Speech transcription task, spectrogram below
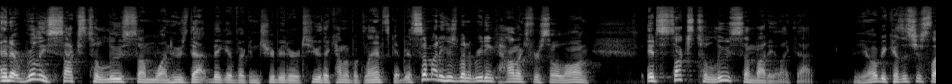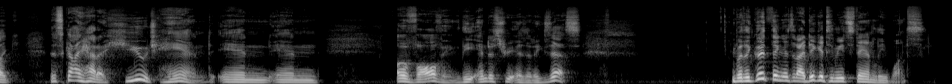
And it really sucks to lose someone who's that big of a contributor to the comic book landscape. It's somebody who's been reading comics for so long. It sucks to lose somebody like that, you know, because it's just like this guy had a huge hand in in evolving the industry as it exists. But the good thing is that I did get to meet Stan Lee once.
